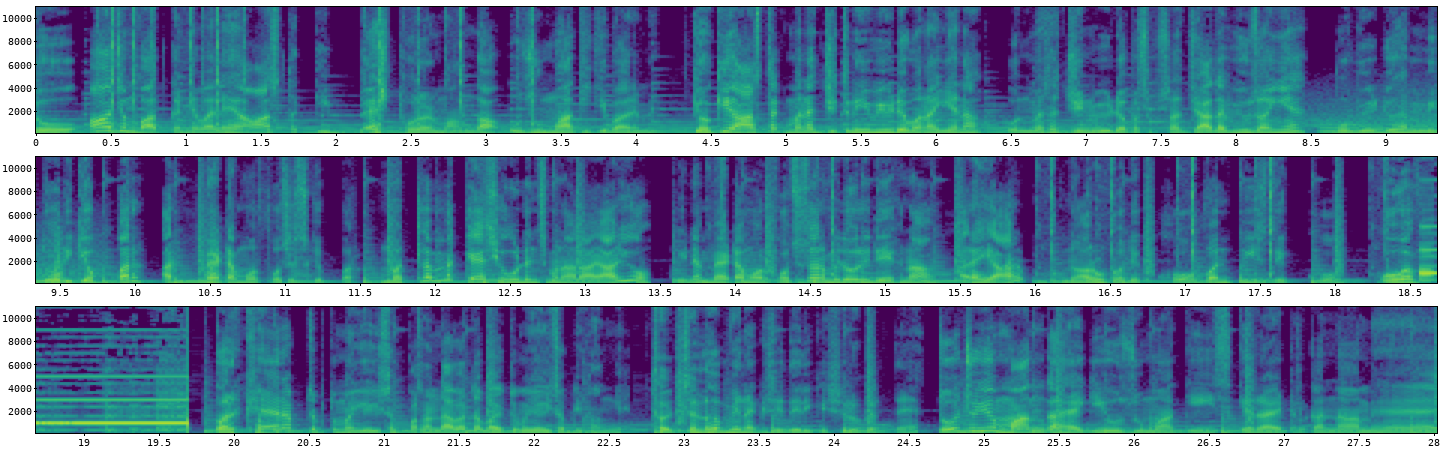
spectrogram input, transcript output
तो आज हम बात करने वाले हैं आज तक की बेस्ट हॉरर मांगा उजुमाकी के बारे में। क्योंकि आज तक मैंने जितनी वीडियो बनाई है ना, उनमें से जिन वीडियो पर सबसे ज़्यादा व्यूज़ आई हैं, वो वीडियो है मिडोरी के ऊपर और मेटामोरफोसिस के ऊपर। मतलब मैं कैसी ऑडियंस बना रहा यार यो? इन्हें मेटामोरफोसिस और मिडोरी देखना। अरे यार नारुतो देखो वन पीस देखो ओवर पर खैर अब जब तुम्हें यही सब पसंद आवे तो भाई तुम्हें यही सब दिखाएँगे तो चलो बिना किसी देरी के शुरू करते हैं। तो जो ये मांगा हैगी उजुमा की इसके राइटर का नाम है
